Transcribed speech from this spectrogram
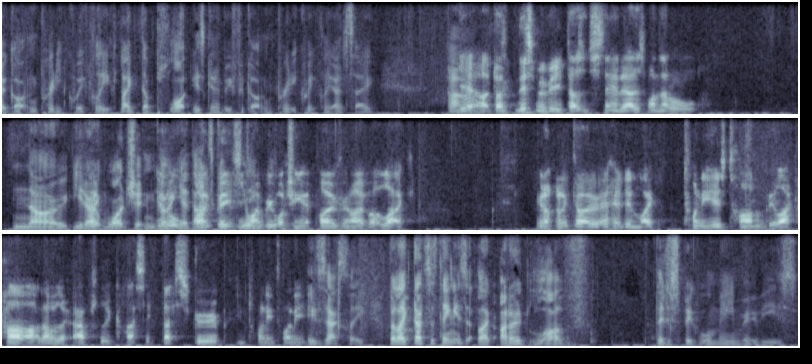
forgotten pretty quickly like the plot is going to be forgotten pretty quickly i'd say yeah, I Um, don't. This movie doesn't stand out as one that'll. No, you don't Like, watch it and go, yeah, won't that's be, you won't be watching it over and over. Like, you're not going to go ahead in like 20 years' time and be like, "Ha, that was an absolute classic." That's Scoob in 2020. Exactly, but like that's the thing is like I don't love the Despicable Me movies,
